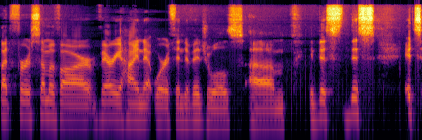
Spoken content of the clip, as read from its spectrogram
but for some of our very high net worth individuals, um, this, this, it's,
